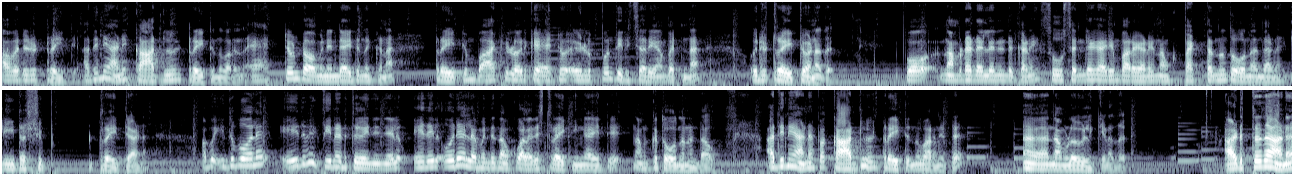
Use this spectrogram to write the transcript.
അവരൊരു ട്രെയ്റ്റ് അതിനെയാണ് കാർഡിനൽ ട്രെയ്റ്റ് എന്ന് പറയുന്നത്. ഏറ്റവും ഡോമിനന്റ് ആയിട്ട് നിൽക്കുന്ന ട്രെയ്റ്റും ബാക്കിയുള്ളവർക്ക് ഏറ്റവും എളുപ്പം തിരിച്ചറിയാൻ പറ്റുന്ന ഒരു ട്രേറ്റുമാണത് ഇപ്പോൾ നമ്മുടെ ഇടയിൽ തന്നെ എടുക്കുകയാണെങ്കിൽ സൂസന്റെ കാര്യം പറയുകയാണെങ്കിൽ നമുക്ക് പെട്ടെന്ന് തോന്നുന്ന എന്താണ്? ലീഡർഷിപ്പ് ട്രേറ്റ് ആണ്. അപ്പോൾ ഇതുപോലെ ഏത് വ്യക്തിനെ എടുത്തു കഴിഞ്ഞ് കഴിഞ്ഞാലും ഏതെങ്കിലും ഒരു എലമെന്റ് നമുക്ക് വളരെ സ്ട്രൈക്കിംഗ് ആയിട്ട് നമുക്ക് തോന്നുന്നുണ്ടാവും. അതിനെയാണ് ഇപ്പോൾ കാർഡിനൽ ട്രേറ്റ് എന്ന് പറഞ്ഞിട്ട് നമ്മൾ വിളിക്കുന്നത് അടുത്തതാണ്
